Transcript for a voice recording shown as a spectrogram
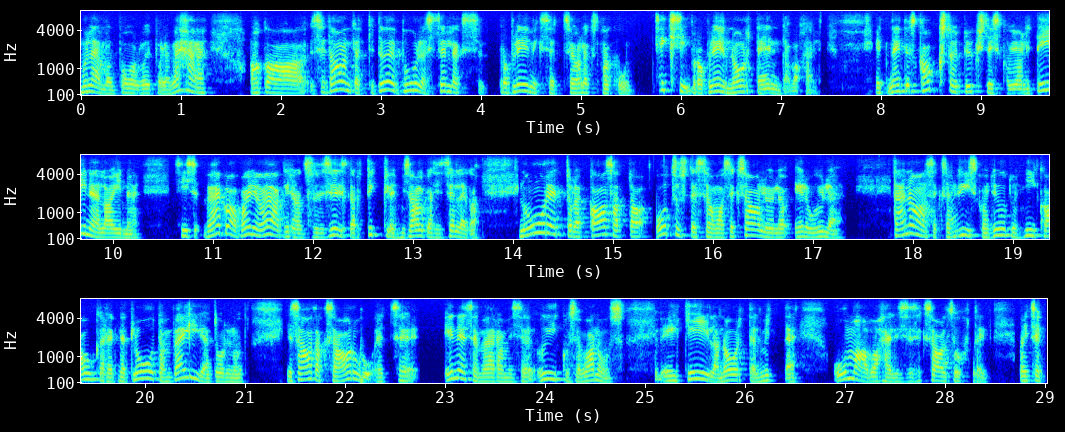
mõlemal pool võib-olla vähe, aga see taandati tõepoolest selleks probleemiks, et see oleks nagu seksiprobleem noorte enda vahel. et näiteks kaks tuhat üksteist, kui oli teine laine, siis väga palju ajakirjanduses oli selliseid artikleid, mis algasid sellega, noored tuleb kaasata otsustesse oma seksuaalelu üle tänaseks on ühiskond jõudnud nii kaugele, et need lood on välja tulnud ja saadakse aru, et see enesemääramise õiguse vanus ei keela noortel mitte omavahelisi seksuaalsuhteid, vaid see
